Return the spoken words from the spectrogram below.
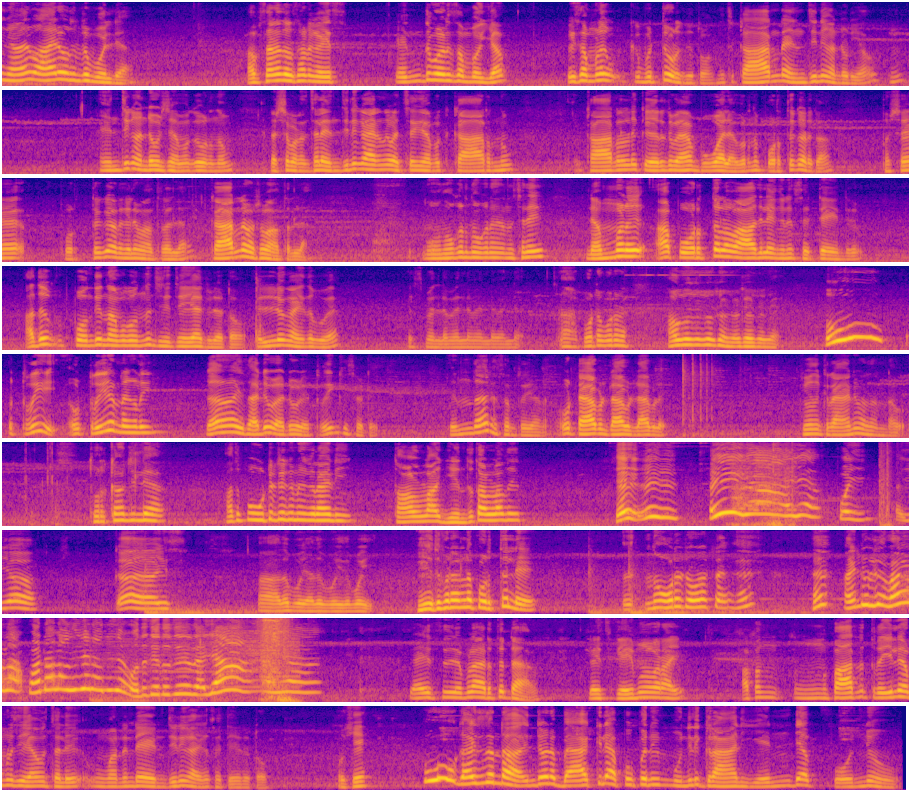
ഞാൻ വായ ഓർന്നിട്ട് പോയില്ല. അവസാന ദിവസമാണ് ഗൈസ് എന്ത് വേണം സംഭവിക്കാം. ഗൈസ് നമ്മൾ വിട്ടു കൊടുക്കും കേട്ടോ എന്നുവെച്ചാൽ കാറിന്റെ എൻജിന് കണ്ടുപിടിക്കാം. എൻജിൻ കണ്ടുപിടിച്ചാൽ നമുക്ക് ഇവിടുന്ന് രക്ഷപ്പെടാം. ചില എൻജിനും കാര്യങ്ങൾ വെച്ച് കഴിഞ്ഞാൽ നമുക്ക് കാറിനും കാറിൽ കയറിയിട്ട് വേഗം പോകാമല്ലോ ഇവിടുന്ന് പുറത്തേക്ക് കിടക്കാം. പക്ഷേ പുറത്തേക്ക് കിടക്കൽ മാത്രമല്ല കാറിന്റെ പക്ഷെ മാത്രമല്ല നോക്കണം നോക്കണേ. എന്ന് വെച്ചാൽ നമ്മൾ ആ പുറത്തുള്ള വാതിൽ എങ്ങനെ സെറ്റ് ചെയ്യേണ്ടി വരും? അത് പൊന്തി നമുക്കൊന്നും ചെയ്- ചെയ്യാൻ കേട്ടോ എല്ലാം കഴിഞ്ഞ് പോവേ. മെല്ലെ മെല്ലെ മെല്ലെ മെല്ലെ. ആ പോട്ടെ പോട്ടെ. ഓ ട്രീ ഓ ട്രീ ഉണ്ട് നിങ്ങൾ ഇത് അടിപൊളി അടിപൊളി. ട്രീ കിസട്ടെ എന്താ രസം ട്രീ ആണ് ഓ ടാബിൾ ടാബിൾ ടാബിൾ. എനിക്ക് ഗ്രാനി വന്നിട്ടുണ്ടാവും തുറക്കാൻ പറ്റില്ല. അത് പൂട്ടിട്ടിരിക്കണ് ഗ്രാനി. തള്ള എന്ത് തള്ളത്? പോയി. അയ്യോ. ഗായ്സ്. ആ അത് പോയി അത് പോയി ഇത് പോയി. ഇത് ഇവിടെ ഉള്ള പുറത്തല്ലേ? എന്നാ ഓടട്ടെ ഓടട്ടെ ഏ? അതിന്റെ ഉള്ളിൽ വേണ വേണ്ട അത് ചെയ്യണം അത് ചെയ്യണം ഒന്ന് ചെയ്ത് ചെയ്ത് അയ്യാ അയ്യാ ഗൈസ് നമ്മൾ അടുത്തിട്ടാ. ഗൈസ് ഗെയിം ഓവറായി അപ്പം പാർട്ട് ത്രീയിൽ നമ്മൾ ചെയ്യാമെന്ന് വെച്ചാൽ വണ്ണിന്റെ എൻജിനും കാര്യങ്ങൾ സെറ്റ് ചെയ്ത് കേട്ടോ ഓക്കെ ഓ ഗൈസ് എന്താ എന്റെ ഇവിടെ ബാക്കിലെ അപ്പൂപ്പനും മുന്നിൽ ഗ്രാനി. എന്റെ പൊന്നു.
